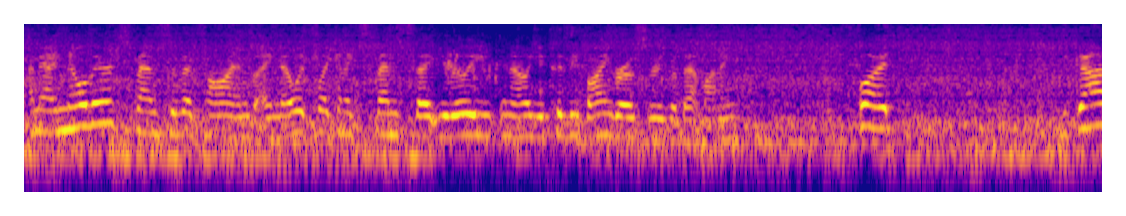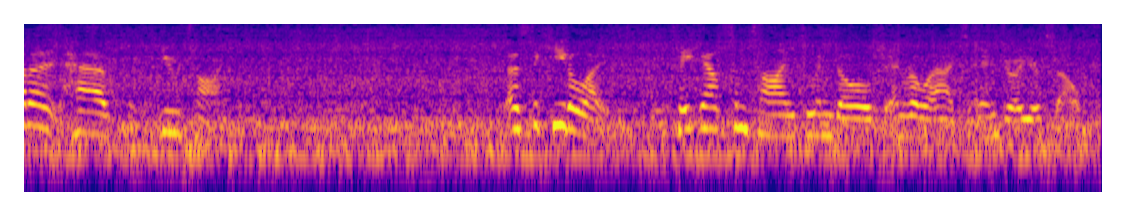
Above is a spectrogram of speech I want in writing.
I mean, I know they're expensive at times. I know it's like an expense that you really, you know, you could be buying groceries with that money. But you gotta have you time. That's the key to life. Take out some time to indulge and relax and enjoy yourself.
